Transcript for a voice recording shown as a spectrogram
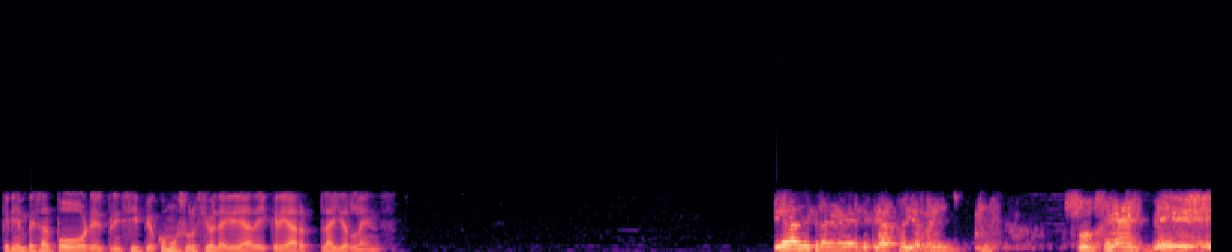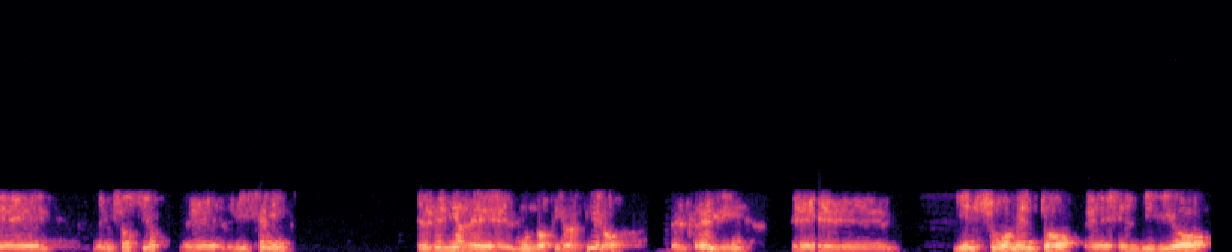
quería empezar por el principio. ¿Cómo surgió la idea de crear Player Lens? La idea de, crear, de crear Player Lens surge de, de mi socio, eh, Lee Henning, él venía del mundo financiero, del trading, eh, y en su momento eh, él vivió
